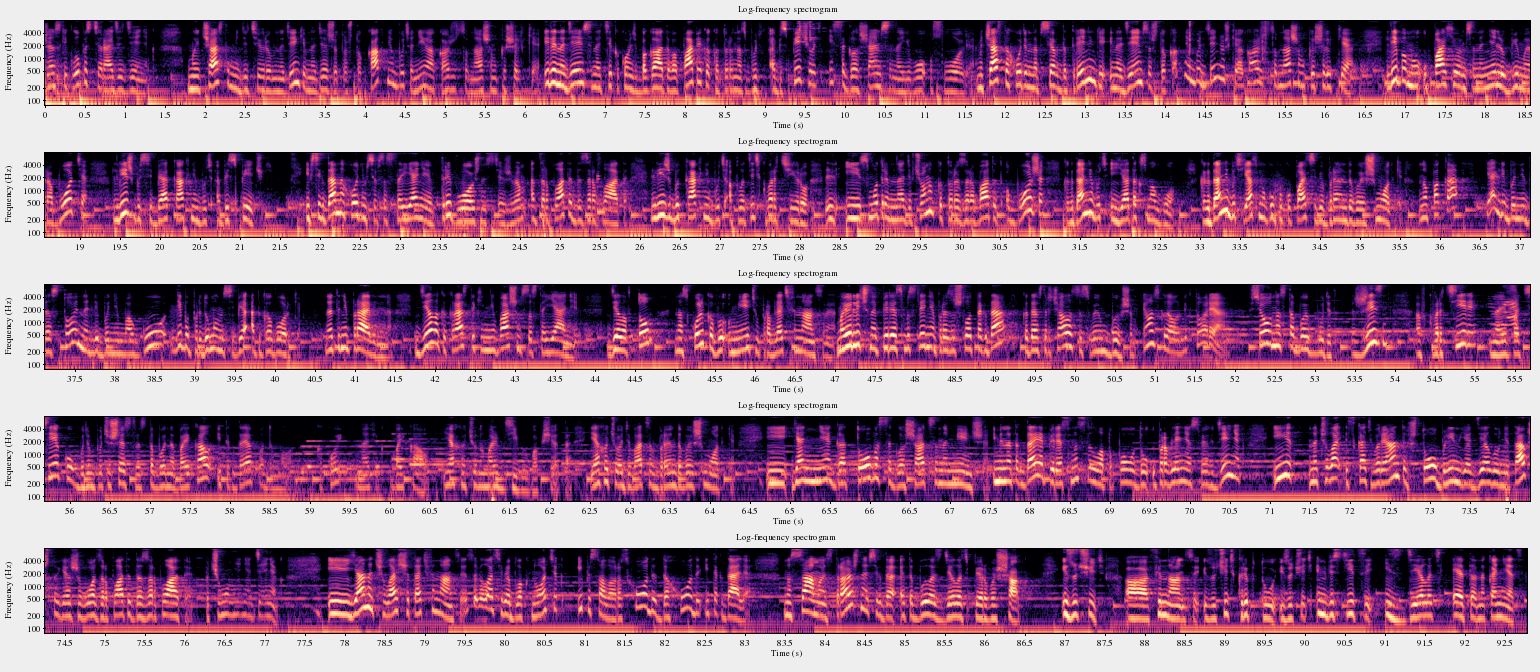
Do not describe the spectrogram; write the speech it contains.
Женские глупости ради денег. Мы часто медитируем на деньги в надежде, то, что как-нибудь они окажутся в нашем кошельке. Или надеемся найти какого-нибудь богатого папика, который нас будет обеспечивать и соглашаемся на его условия. Мы часто ходим на псевдотренинги и надеемся, что как-нибудь денежки окажутся в нашем кошельке. Либо мы упахиваемся на нелюбимой работе, лишь бы себя как-нибудь обеспечить. И всегда находимся в состоянии тревожности, живем от зарплаты до зарплаты, лишь бы как-нибудь оплатить квартиру. И смотрим на девчонок, которые зарабатывают, о боже, когда-нибудь и я так смогу. Когда-нибудь я смогу покупать себе брендовые шмотки. Но пока я либо недостойна, либо не могу, либо придумываем себе отговорки. Но это неправильно. Дело как раз-таки не в вашем состоянии. Дело в том, насколько вы умеете управлять финансами. Мое личное переосмысление произошло тогда, когда я встречалась со своим бывшим. И он сказал, Виктория, все у нас с тобой будет. Жизнь в квартире, на ипотеку, будем путешествовать с тобой на Байкал. И тогда я подумала, какой нафиг Байкал? Я хочу на Мальдивы вообще-то. Я хочу одеваться в брендовые шмотки. И я не готова соглашаться на меньше. Именно тогда я переосмыслила по поводу управления своих денег и начала искать варианты, что, блин, я делаю не так, что я живу от зарплаты до зарплаты. Почему у меня нет денег? И я начала считать финансы. Я завела себе блокнотик и писала расходы, доходы и так далее. Но самое страшное всегда это было сделать первый шаг изучить э, финансы, изучить крипту, изучить инвестиции и сделать это наконец.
